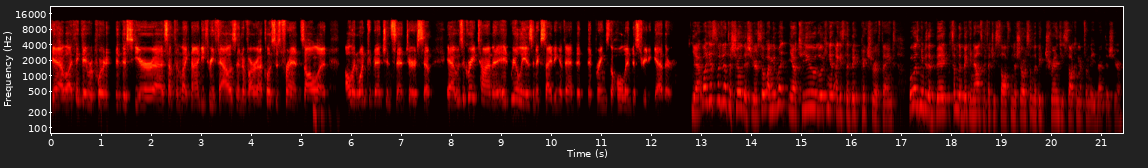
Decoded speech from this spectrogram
Yeah, well, I think they reported this year uh, something like ninety-three thousand of our uh, closest friends all in all in one convention center. So yeah, it was a great time, and it really is an exciting event that that brings the whole industry together. Yeah, well, I guess looking at the show this year. So, I mean, what you know, to you, looking at I guess the big picture of things, what was maybe the big, some of the big announcements that you saw from the show, some of the big trends you saw coming from the event this year?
